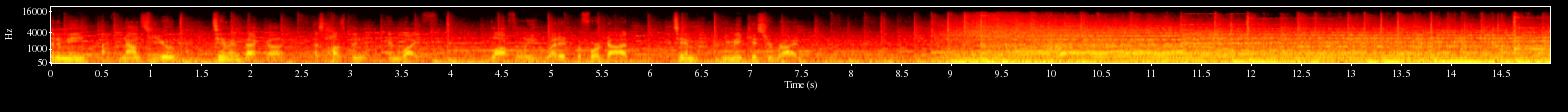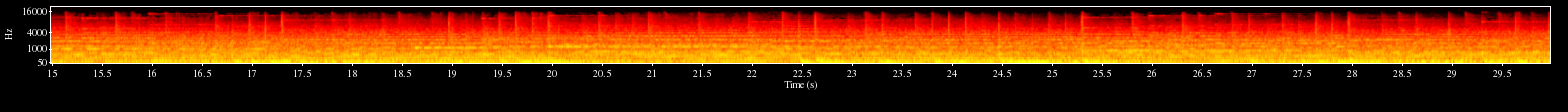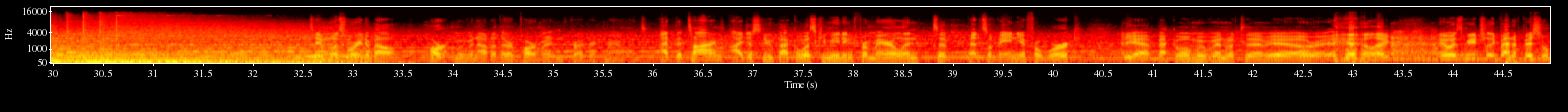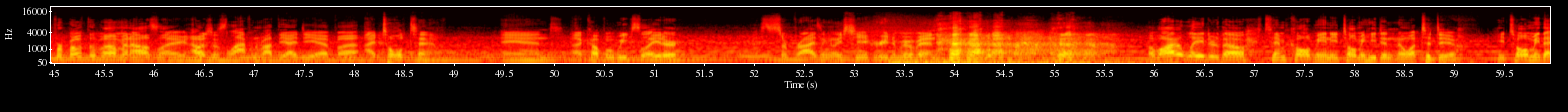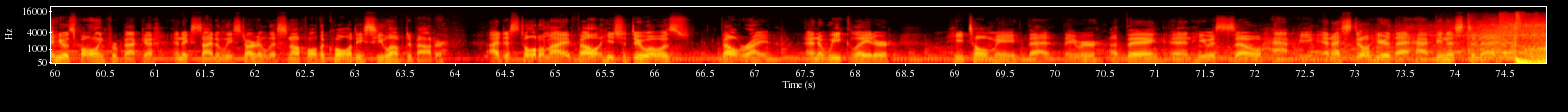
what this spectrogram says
Power to me, I pronounce you, Tim and Becca, as husband and wife, lawfully wedded before God. Tim, you may kiss your bride. Out of their apartment in Frederick, Maryland. At the time, I just knew Becca was commuting from Maryland to Pennsylvania for work. And yeah, Becca will move in with Tim. Yeah, all right. like, it was mutually beneficial for both of them, and I was like, I was just laughing about the idea, but I told Tim. And a couple weeks later, surprisingly, she agreed to move in. a while later, though, Tim called me and he told me he didn't know what to do. He told me that he was falling for Becca and excitedly started listing off all the qualities he loved about her. I just told him I felt he should do what was felt right. And a week later, he told me that they were a thing and he was so happy. And I still hear that happiness today.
